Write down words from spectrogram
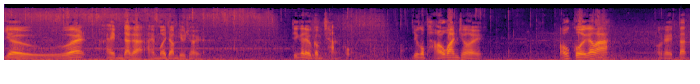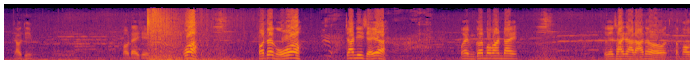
Yo，係唔得噶，係唔可以就咁跳出去嘅。點解你要咁殘酷？要我跑翻出去，好攰噶嘛？OK，得，搞掂，踎低先。哇，我得我啊，爭啲死啊！喂，唔該，踎翻低，就算踩炸彈都好，得踎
